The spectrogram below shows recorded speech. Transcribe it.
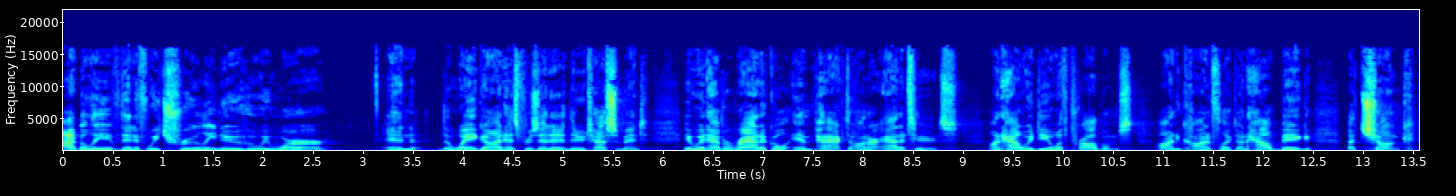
I believe that if we truly knew who we were and the way God has presented it in the New Testament, it would have a radical impact on our attitudes, on how we deal with problems, on conflict, on how big a chunk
